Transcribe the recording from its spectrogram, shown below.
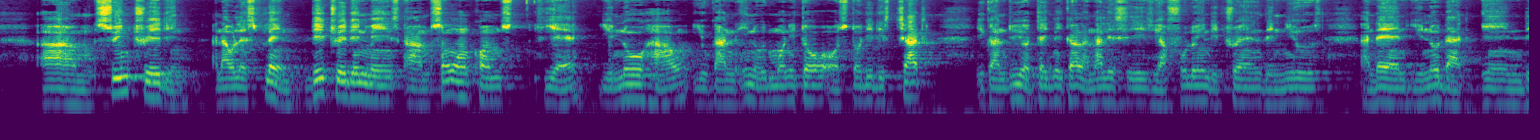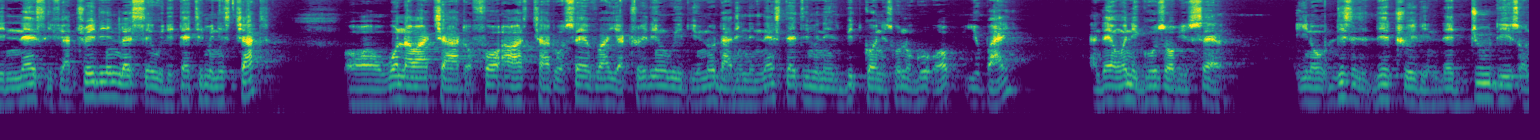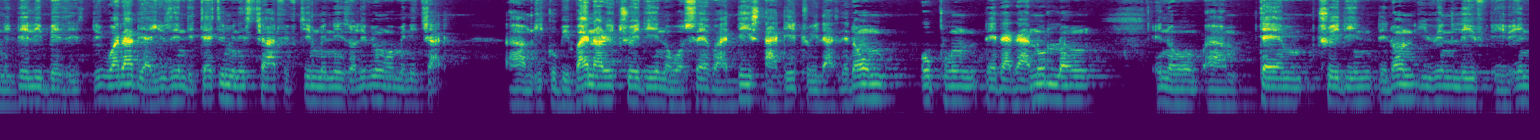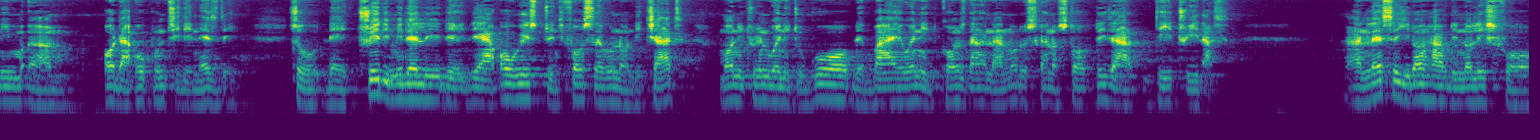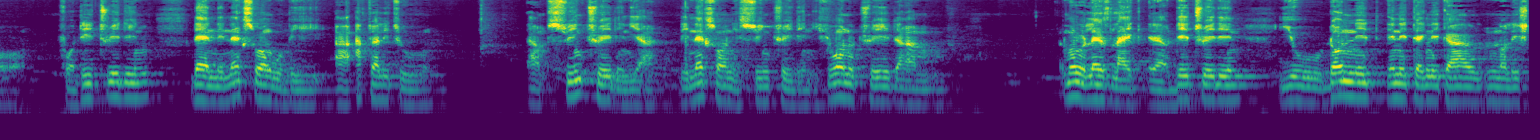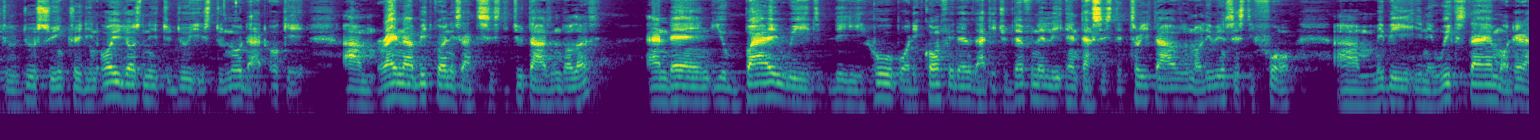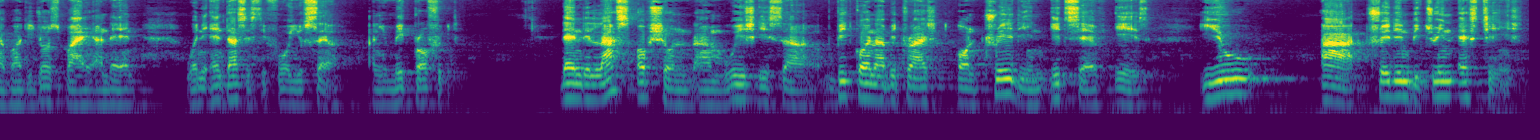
um, swing trading. And I will explain. Day trading means um, someone comes here, you know how, you can you know monitor or study this chart you can do your technical analysis you are following the trends the news and then you know that in the next if you are trading let's say with the 30 minutes chart or one hour chart or four hours chart whatever you're trading with you know that in the next 30 minutes bitcoin is going to go up you buy. And then when it goes up you sell. You know this is day trading. They do this on a daily basis. Whether they are using the 30 minutes chart 15 minutes or even one minute chart. Um, it could be binary trading or whatever. These are day traders. They don't open. They, there are no long you know um, term trading. They don't even leave any um, order open till the next day. So they trade immediately. They, they are always 24 7 on the chart monitoring when it will go up they buy when it comes down and all those kind of stuff. These are day traders. And let's say you don't have the knowledge for for day trading then the next one will be uh, actually to um, swing trading yeah. The next one is swing trading. If you want to trade um, more or less like uh, day trading you don't need any technical knowledge to do swing trading. All you just need to do is to know that okay um, right now bitcoin is at $62,000 and then you buy with the hope or the confidence that it will definitely enter 63,000 or even 64 um, maybe in a week's time or thereabout you just buy and then when it enters 64 you sell and you make profit. Then the last option, um, which is uh, Bitcoin arbitrage on trading itself, is you are trading between exchange.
